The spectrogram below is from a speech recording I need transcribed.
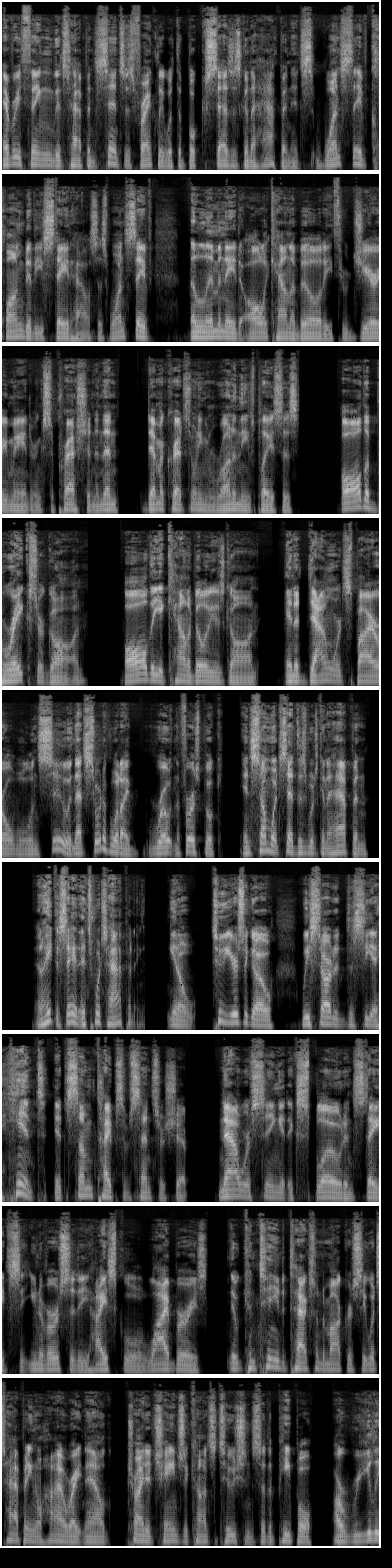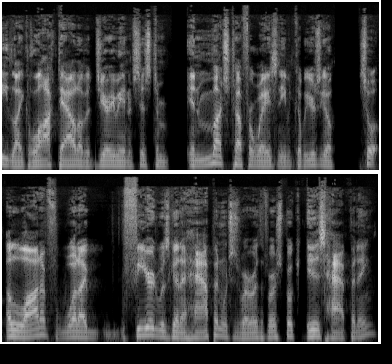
everything that's happened since is frankly what the book says is going to happen. It's once they've clung to these state houses, once they've eliminated all accountability through gerrymandering, suppression, and then Democrats don't even run in these places all the brakes are gone, all the accountability is gone, and a downward spiral will ensue. And that's sort of what I wrote in the first book and somewhat said this is what's going to happen. And I hate to say it, it's what's happening. You know, two years ago, we started to see a hint at some types of censorship. Now we're seeing it explode in states, at university, high school, libraries. It would continue to tax on democracy. What's happening in Ohio right now, trying to change the Constitution so the people are really like locked out of a gerrymandered system in much tougher ways than even a couple years ago. So a lot of what I feared was going to happen, which is where I wrote the first book, is happening.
